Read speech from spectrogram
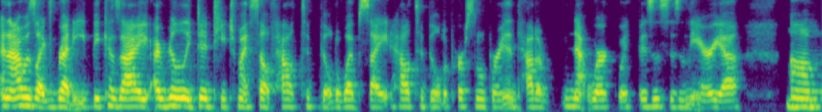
And I was like ready because I I really did teach myself how to build a website, how to build a personal brand, how to network with businesses in the area mm-hmm. um,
